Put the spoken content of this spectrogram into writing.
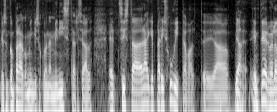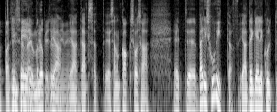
kes on ka praegu mingisugune minister seal, et siis ta räägib päris huvitavalt ja, ja impeeriumi lõpp on siis impeeriumi lõpp ja, ja täpselt. Ja seal on kaks osa. et eh, päris huvitav. Ja tegelikult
